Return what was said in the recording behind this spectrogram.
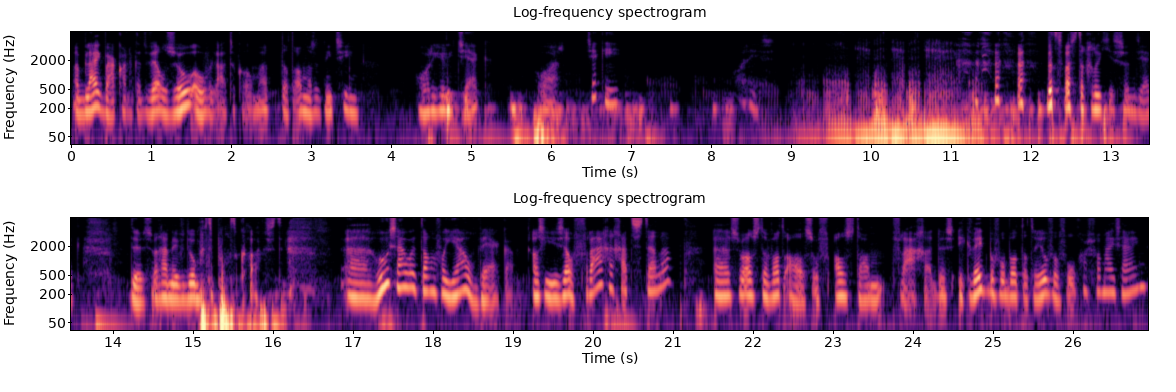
Maar blijkbaar kan ik het wel zo over laten komen dat anderen het niet zien. Horen jullie Jack? Hoor, Jackie. Hoor eens. dat was de groetjes van Jack. Dus we gaan even door met de podcast. Uh, hoe zou het dan voor jou werken als je jezelf vragen gaat stellen, uh, zoals de wat als of als dan vragen? Dus ik weet bijvoorbeeld dat er heel veel volgers van mij zijn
